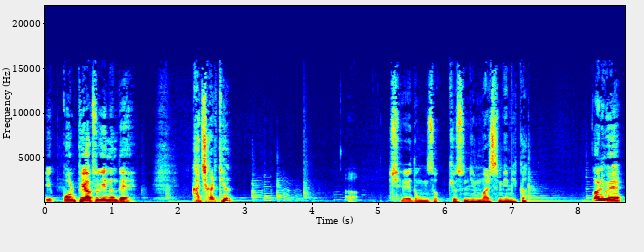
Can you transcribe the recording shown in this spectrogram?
이 골프 약속이 있는데 같이 갈 테요? 최동석 교수님 말씀입니까? 아니 왜?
